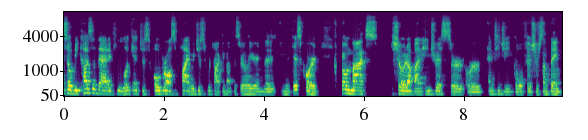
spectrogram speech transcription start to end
So because of that if you look at just overall supply we just were talking about this earlier in the in the discord chrome mox showed up on interests or or MTG Goldfish or something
